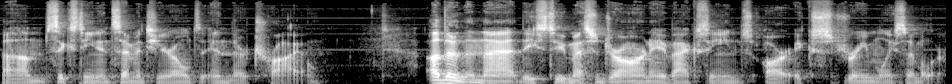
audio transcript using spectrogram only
um, 16 and 17 year olds in their trial. Other than that, these two messenger RNA vaccines are extremely similar.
